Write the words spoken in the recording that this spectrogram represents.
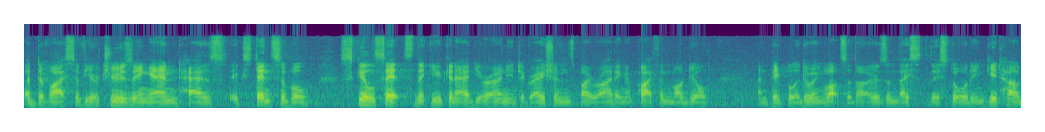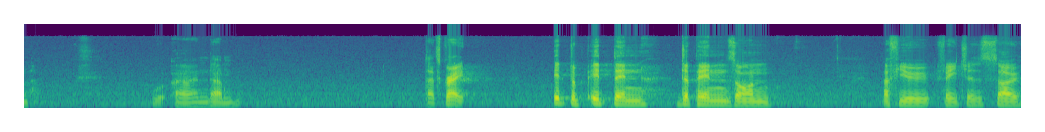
a device of your choosing and has extensible skill sets that you can add your own integrations by writing a Python module. And people are doing lots of those and they, they're stored in GitHub. And um, that's great. It, it then depends on a few features. So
